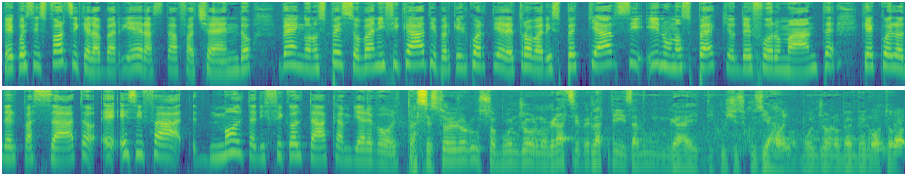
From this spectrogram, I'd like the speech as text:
e questi sforzi che la barriera sta facendo vengono spesso vanificati perché il quartiere trova a rispecchiarsi in uno specchio deformante che è quello del passato e, e si fa molta difficoltà a cambiare volto. Assessore Lorusso, buongiorno, grazie grazie per l'attesa lunga e di cui ci scusiamo. Buongiorno, benvenuto.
